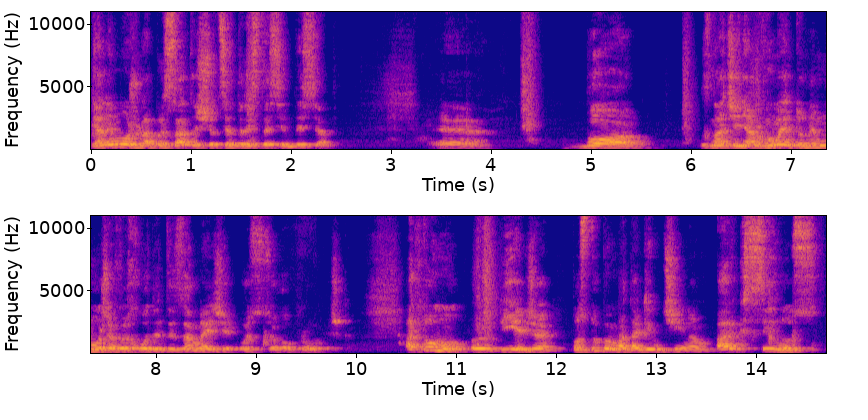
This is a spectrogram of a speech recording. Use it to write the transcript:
Я не можу написати, що це 370. Е, бо значення аргументу не може виходити за межі ось цього проміжка. А тому, е, П'єдже, поступимо таким чином. Арксинус,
